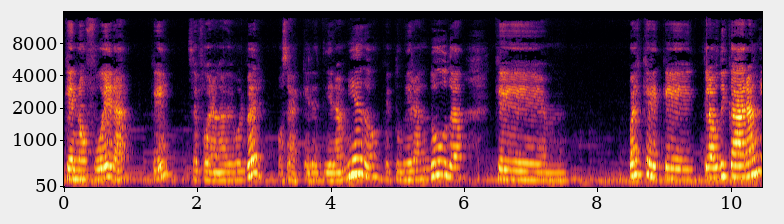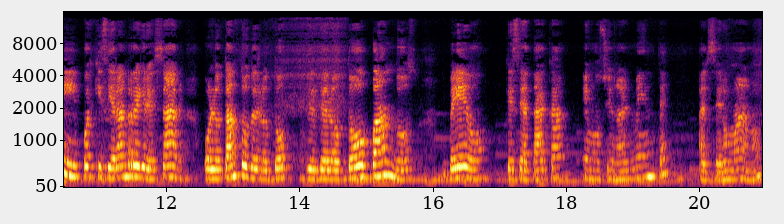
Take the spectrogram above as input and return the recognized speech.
que no fuera que se fueran a devolver. O sea, que les diera miedo, que tuvieran duda, que pues que, que claudicaran y pues quisieran regresar. Por lo tanto, de los dos, los dos bandos veo que se ataca emocionalmente al ser humano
